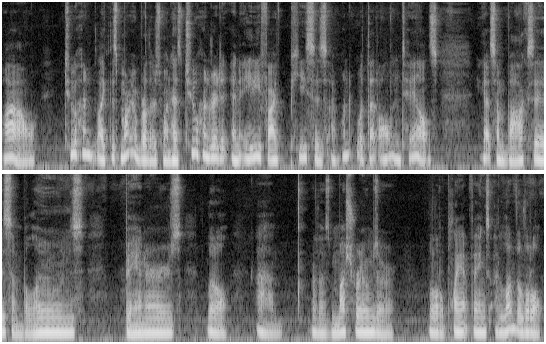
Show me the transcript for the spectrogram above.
Wow. 200 like this Mario Brothers one has 285 pieces. I wonder what that all entails. You got some boxes, some balloons, banners, little um are those mushrooms or the little plant things. I love the little,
